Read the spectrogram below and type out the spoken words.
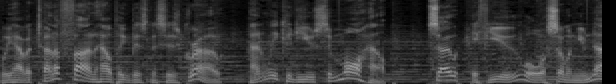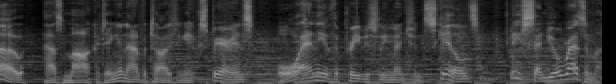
we have a ton of fun helping businesses grow, and we could use some more help. So, if you or someone you know has marketing and advertising experience or any of the previously mentioned skills, please send your resume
